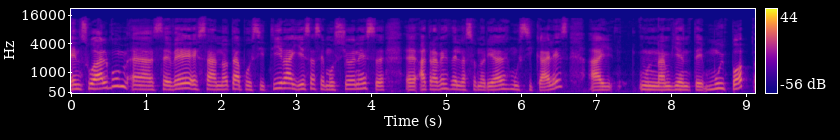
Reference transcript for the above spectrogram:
En su álbum eh, se ve esa nota positiva y esas emociones eh, eh, a través de las sonoridades musicales. Hay un ambiente muy pop,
